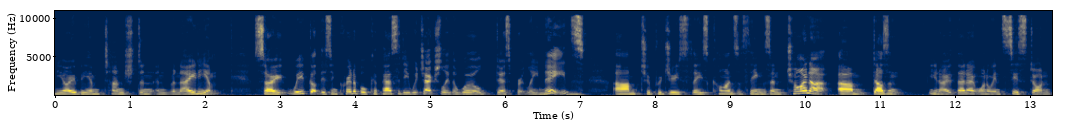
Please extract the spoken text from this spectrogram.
niobium, tungsten, and vanadium. So we've got this incredible capacity, which actually the world desperately needs um, to produce these kinds of things. And China um, doesn't, you know, they don't want to insist on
